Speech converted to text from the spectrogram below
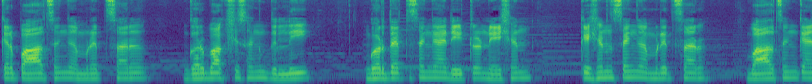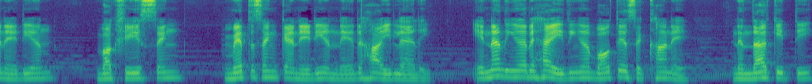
Kirpal Singh Amritsar, Gurbakhsh Singh Delhi, Gurdit Singh editor Nation, Kishan Singh Amritsar, Bal Singh Canadian, Bakhshish Singh, Mit Singh Canadian ਨੇ ਰਿਹਾਈ ਲੈ ਲਈ। ਇਹਨਾਂ ਦੀਆਂ ਰਿਹਾਈ ਦੀਆਂ ਬਹੁਤੇ ਸਿੱਖਾਂ ਨੇ ਨਿੰਦਾ ਕੀਤੀ।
